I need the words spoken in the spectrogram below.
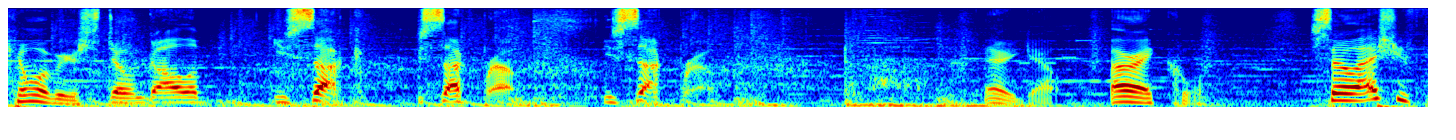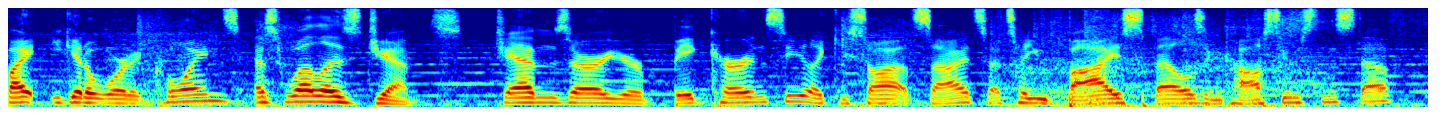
Come over here, Stone Golem. You suck. You suck, bro. You suck, bro. There you go. Alright, cool. So as you fight, you get awarded coins as well as gems. Gems are your big currency, like you saw outside, so that's how you buy spells and costumes and stuff.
